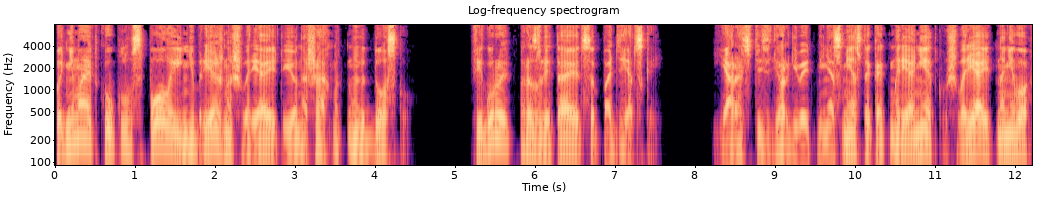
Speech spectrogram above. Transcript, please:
поднимает куклу с пола и небрежно швыряет ее на шахматную доску. Фигуры разлетаются по детской. Ярость сдергивает меня с места, как марионетку, швыряет на него.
